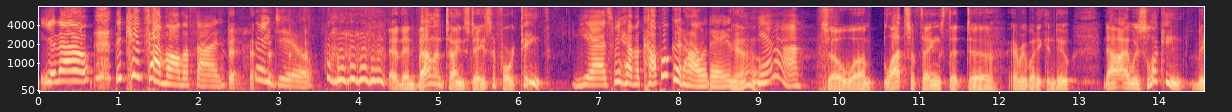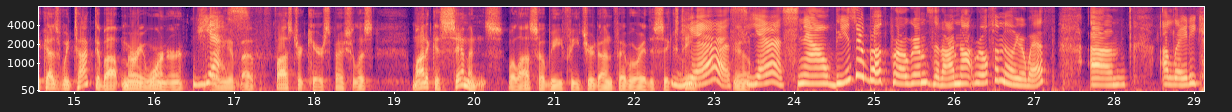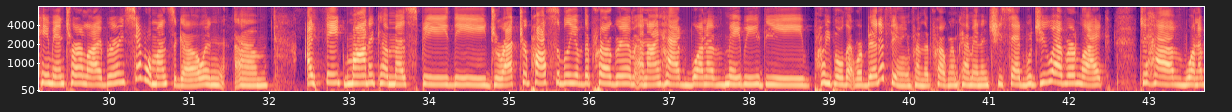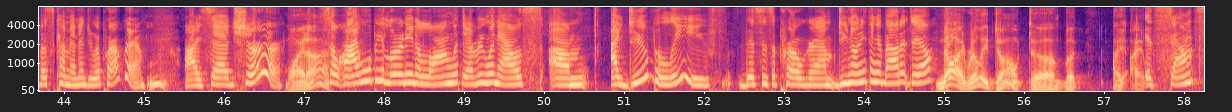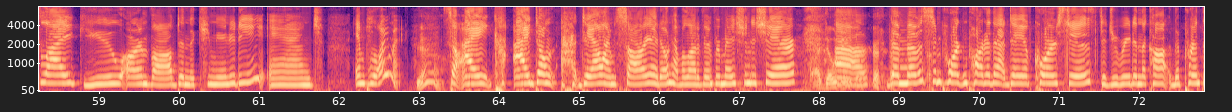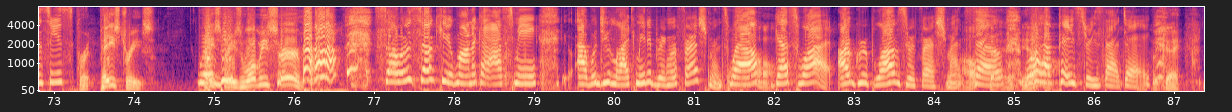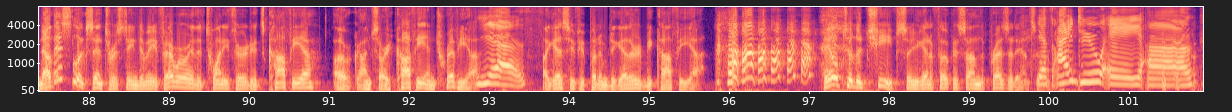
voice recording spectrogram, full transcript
You know, the kids have all the fun. They do. and then Valentine's Day is the 14th. Yes, we have a couple good holidays. Yeah. Yeah. So um, lots of things that uh, everybody can do. Now, I was looking because we talked about Mary Warner, Yes. the uh, foster care specialist. Monica Simmons will also be featured on February the 16th. Yes, Yeah. yes. Now, these are both programs that I'm not real familiar with. Um, a lady came into our library several months ago, and um, I think Monica must be the director, possibly, of the program. And I had one of maybe the people that were benefiting from the program come in, and she said, Would you ever like to have one of us come in and do a program? I said, Sure. Why not? So I will be learning along with everyone else. Um, I do believe this is a program. Do you know anything about it, Dale? No, I really don't. Uh, but I, I It sounds like you are involved in the community and employment. Yeah. So I, I don't, Dale, I'm sorry, I don't have a lot of information to share. I don't Uh, either. the most important part of that day, of course, is, did you read in the, co- the parentheses? Pr- Pastries. Will be- Pastries will be served. So it was so cute. Monica asked me, uh, "Would you like me to bring refreshments?" Wow. Well, guess what? Our group loves refreshments, I'll so say, we'll have pastries that day. Okay. Now this looks interesting to me. February the 23rd, it's coffee. Or I'm sorry, coffee and trivia. Yes. I guess if you put them together, it'd be coffee. Hail to the chief. So you're going to focus on the presidents. Yes, I do a uh,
